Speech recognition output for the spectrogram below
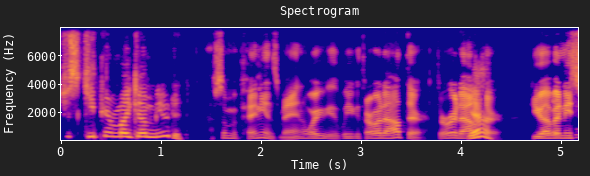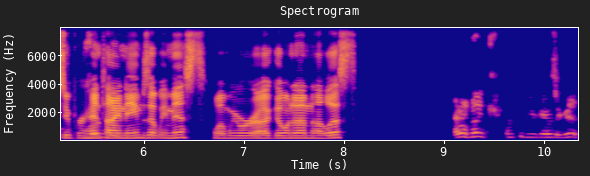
Just keep your mic unmuted. Have some opinions, man. We we throw it out there. Throw it out Yeah. there. Do you have any super what do hentai you- names that we missed when we were uh, going down the list? I don't think. I think you guys are good.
